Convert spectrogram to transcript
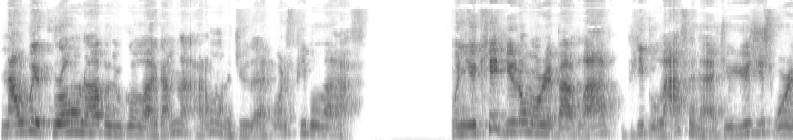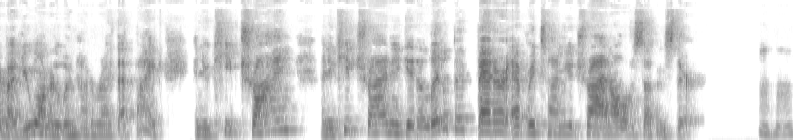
Now we're grown up and we go like, I'm not, I don't want to do that. What if people laugh? When you're a kid, you don't worry about laugh, people laughing at you. You just worry about you want to learn how to ride that bike. And you keep trying and you keep trying and you get a little bit better every time you try, and all of a sudden it's there. Mm-hmm.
